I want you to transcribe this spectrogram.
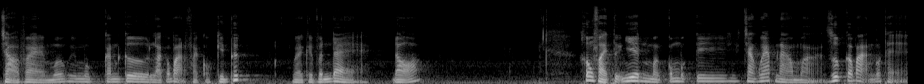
trở về với một căn cơ là các bạn phải có kiến thức về cái vấn đề đó. Không phải tự nhiên mà có một cái trang web nào mà giúp các bạn có thể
